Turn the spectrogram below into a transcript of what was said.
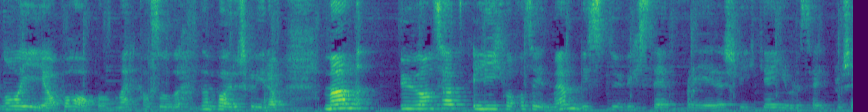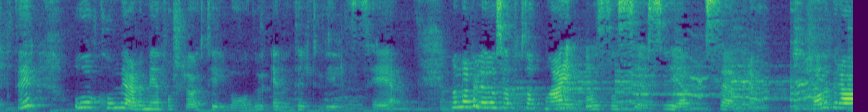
Nå gir jeg opp å ha på den her. Altså, den bare sklir av. Men uansett, lik hva siden min hvis du vil se flere slike gjør det selv-prosjekter. Og kom gjerne med forslag til hva du eventuelt vil se. Men da vil jeg uansett takke meg, og så ses vi igjen senere. Ha det bra!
